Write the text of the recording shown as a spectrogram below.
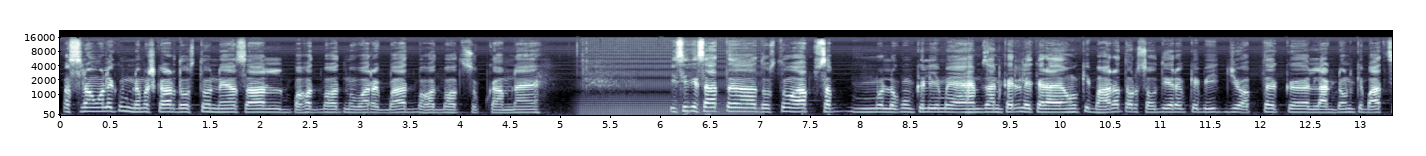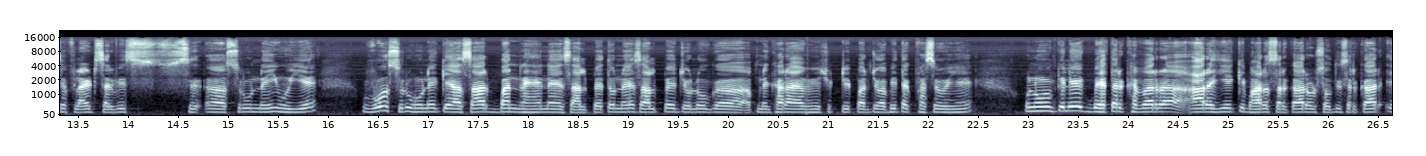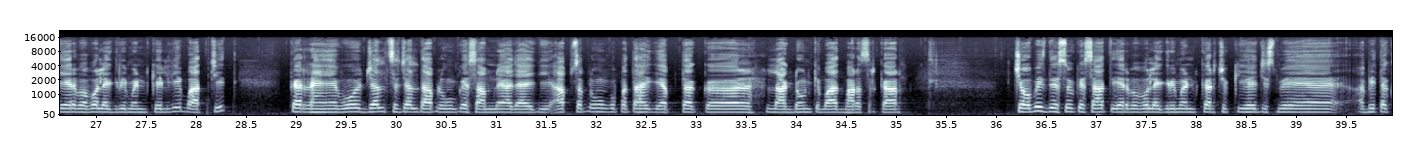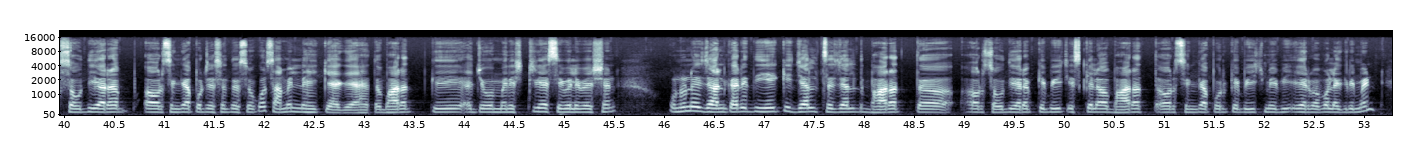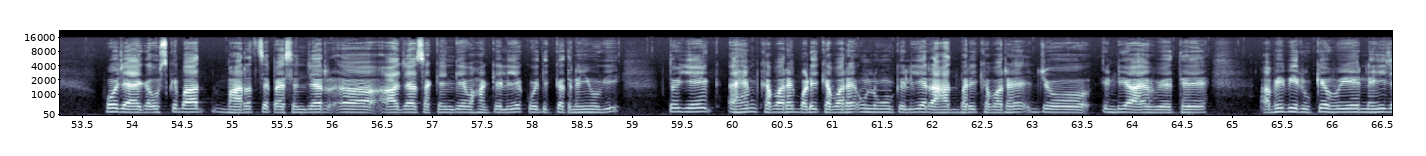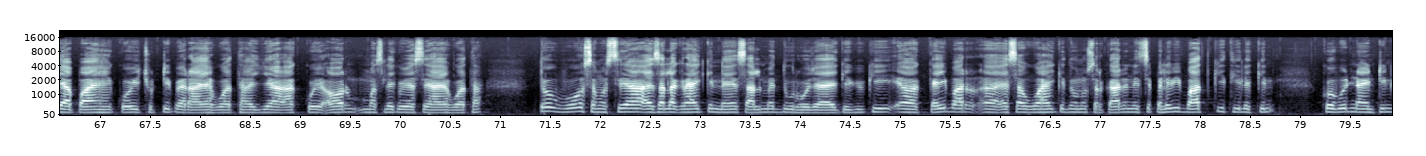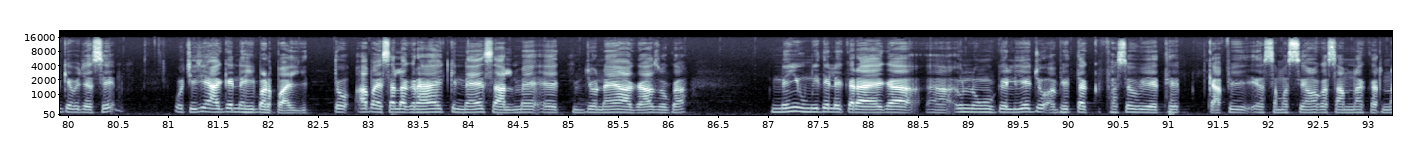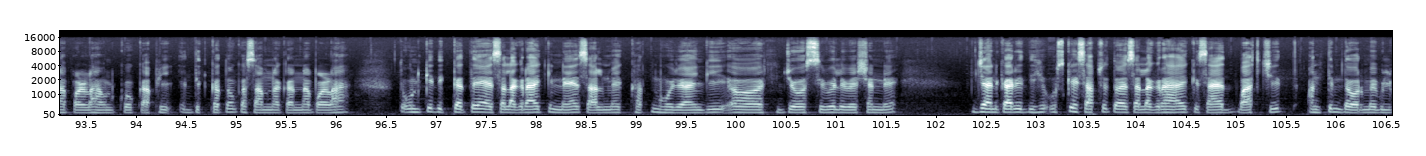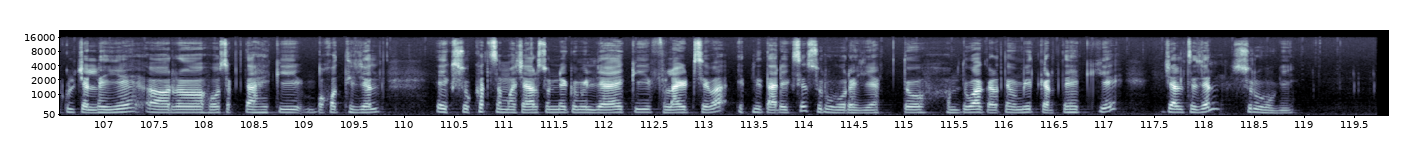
अस्सलाम वालेकुम नमस्कार दोस्तों, नया साल बहुत बहुत मुबारकबाद बहुत बहुत शुभकामनाएँ। इसी के साथ दोस्तों, आप सब लोगों के लिए मैं अहम जानकारी लेकर आया हूँ कि भारत और सऊदी अरब के बीच जो अब तक लॉकडाउन के बाद से फ़्लाइट सर्विस शुरू नहीं हुई है, वो शुरू होने के आसार बन रहे हैं नए साल पे। तो नए साल पे जो लोग अपने घर आए हुए हैं, छुट्टी पर जो अभी तक फंसे हुए हैं, उन लोगों के लिए एक बेहतर खबर आ रही है कि भारत सरकार और सऊदी सरकार एयर बबल एग्रीमेंट के लिए बातचीत कर रहे हैं, वो जल्द से जल्द आप लोगों के सामने आ जाएगी। आप सब लोगों को पता है कि अब तक लॉकडाउन के बाद भारत सरकार चौबीस देशों के साथ एयर बबल एग्रीमेंट कर चुकी है, जिसमें अभी तक सऊदी अरब और सिंगापुर जैसे देशों को शामिल नहीं किया गया है। तो भारत की जो मिनिस्ट्री है सिविल एविएशन उन्होंने जानकारी दी है कि जल्द से जल्द भारत और सऊदी अरब के बीच, इसके अलावा भारत और सिंगापुर के बीच में भी एयर बबल एग्रीमेंट हो जाएगा। उसके बाद भारत से पैसेंजर आ जा सकेंगे, वहाँ के लिए कोई दिक्कत नहीं होगी। तो ये एक अहम खबर है, बड़ी खबर है। उन लोगों के लिए राहत भरी खबर है जो इंडिया आए हुए थे। अभी भी रुके हुए, नहीं जा पाए हैं। कोई छुट्टी पर आया हुआ था या कोई और मसले की वजह से आया हुआ था। तो वो समस्या ऐसा लग रहा है कि नए साल में दूर हो जाएगी, क्योंकि कई बार ऐसा हुआ है कि दोनों सरकारें ने इससे पहले भी बात की थी, लेकिन कोविड नाइन्टीन की वजह से वो चीज़ें आगे नहीं बढ़ पाई। तो अब ऐसा लग रहा है कि नए साल में एक जो नया आगाज़ होगा, नई उम्मीदें लेकर आएगा उन लोगों के लिए जो अभी तक फंसे हुए थे। काफ़ी समस्याओं का सामना करना पड़ रहा है उनको, काफ़ी दिक्कतों का सामना करना पड़ रहा है। तो उनकी दिक्कतें, ऐसा लग रहा है कि नए साल में ख़त्म हो जाएँगी और जो सिविल एविएशन ने जानकारी दी है, उसके हिसाब से तो ऐसा लग रहा है कि शायद बातचीत अंतिम दौर में बिल्कुल चल रही है और हो सकता है कि बहुत ही जल्द एक सुखद समाचार सुनने को मिल जाए कि फ़्लाइट सेवा इतनी तारीख से शुरू हो रही है। तो हम दुआ करते हैं, उम्मीद करते हैं कि ये जल्द से जल्द शुरू होगी।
